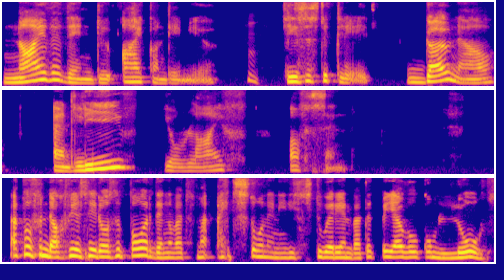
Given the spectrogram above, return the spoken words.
Neither then do I condemn you. Hmm. Jesus declared, Go now and leave your life of sin. Ek wil vandag vir jou sê daar's 'n paar dinge wat vir my uitstaan in hierdie storie en wat ek by jou wil kom los.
